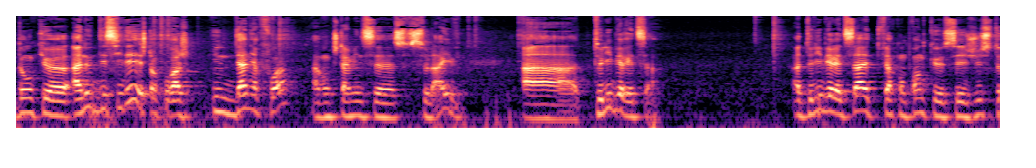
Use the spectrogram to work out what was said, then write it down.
Donc euh, à nous de décider, et je t'encourage une dernière fois, avant que je termine ce live, à te libérer de ça à te libérer de ça et te faire comprendre que c'est juste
